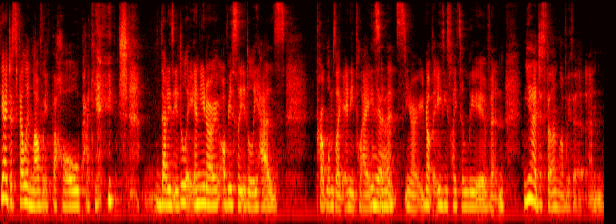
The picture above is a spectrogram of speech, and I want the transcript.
yeah, I just fell in love with the whole package that is Italy, and you know, obviously Italy has problems like any place Yeah. and it's you know not the easiest place to live and yeah i just fell in love with it and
